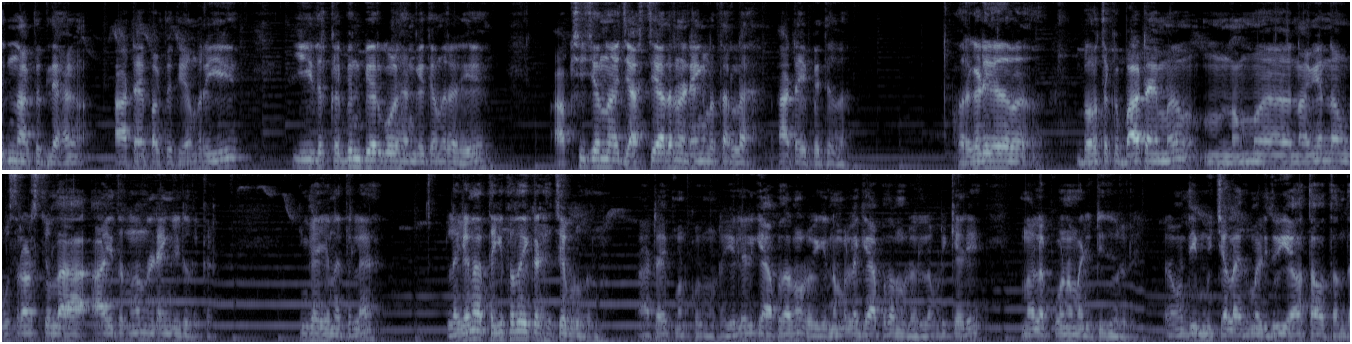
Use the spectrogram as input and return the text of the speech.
ಇದನ್ನ ಆಗ್ತೈತಿ ಹೆಂಗೆ ಆ ಟೈಪ್ ಆಗ್ತೈತಿ. ಅಂದ್ರೆ ಈ ಇದ್ರ ಕಬ್ಬಿನ ಬೇರ್ಗಳು ಹೆಂಗೈತಿ ಅಂದ್ರೆ ರೀ ಆಕ್ಸಿಜನ್ ಜಾಸ್ತಿ ಆದ್ರೆ ನಡೆಯಂಗಿಲ್ಲತ್ತಾರಲ್ಲ ಆ ಟೈಪ್ ಐತಿ ಅದು. ಹೊರಗಡೆ ಬರೋತಕ್ಕ ಭಾಳ ಟೈಮ್ ನಮ್ಮ ನಾವೇನು ಉಸಿರಾಡಿಸ್ತೀವಲ್ಲ, ಆ ಇದ್ರನ್ನ ನಡೆಯಂಗಿಲ್ಲ ಇದಕ್ಕೆ ಹಿಂಗಾಗಿ ಏನಾಯ್ತಿಲ್ಲ? ಲಗೇನ ತೆಗಿತದ ಈ ಕಡೆ ಹೆಚ್ಚೇ ಬಿಡೋದು ಆ ಟೈಪ್ ಮಾಡ್ಕೊಂಡು ನೋಡ್ರಿ. ಎಲ್ಲೆಲ್ಲಿ ಗ್ಯಾಪ್ ಅದ ನೋಡ್ರಿ. ಈಗ ನಮ್ಮೆಲ್ಲ ಗ್ಯಾಪ್ ಅದ ನೋಡ್ರಿ. ಎಲ್ಲ ಹುಡುಕ್ಯಾಡಿ ನಾವೆಲ್ಲ ಕೋಣ ಮಾಡಿಟ್ಟಿದ್ದೀವಿ ರೀ ರೌಂದಿ ಮುಚ್ಚೆಲ್ಲ ಇದು ಮಾಡಿದ್ವಿ. ಯಾವತ್ತಾವತ್ತಂದ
